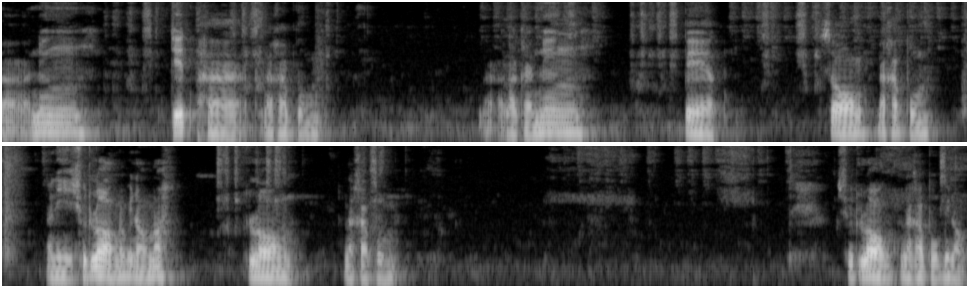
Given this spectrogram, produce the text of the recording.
อ่าหนึ่งเจ็ดห้านะครับผมอ่าแล้วก็หนึ่งแปดสองนะครับผม อันนี้ชุดลองนะพี่น้องเนาะลองนะครับผม ชุดลองนะครับ ผมพี่น้อง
